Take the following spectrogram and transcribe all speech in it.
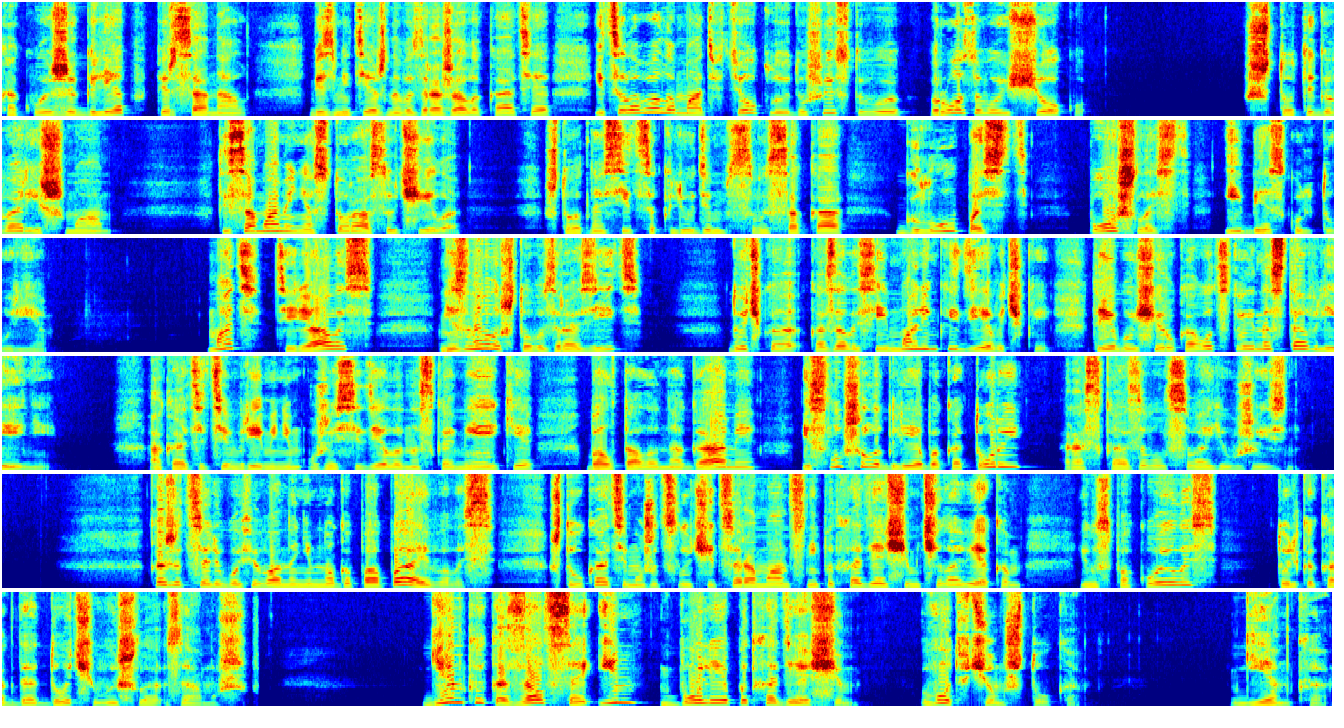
Какой же Глеб персонал, безмятежно возражала Катя и целовала мать в теплую, душистую розовую щеку. Что ты говоришь, мам? Ты сама меня сто раз учила, что относиться к людям свысока глупость, пошлость и бескультурье. Мать терялась, не знала, что возразить. Дочка казалась ей маленькой девочкой, требующей руководства и наставлений. А Катя тем временем уже сидела на скамейке, болтала ногами и слушала Глеба, который рассказывал свою жизнь. Кажется, Любовь Ивановна немного побаивалась, что у Кати может случиться роман с неподходящим человеком, и успокоилась только когда дочь вышла замуж. Генка казался им более подходящим. Вот в чем штука. Генка,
